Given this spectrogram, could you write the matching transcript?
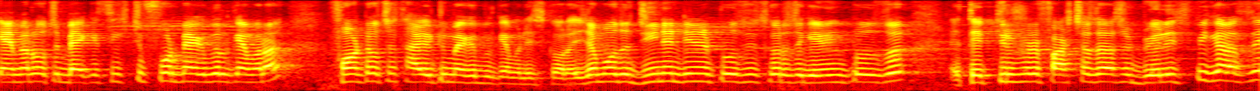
ক্যামেরা হচ্ছে ব্যাকে সিক্সটি ফোর মেগাপিক্সেল ক্যামেরা ফ্রন্টে হচ্ছে thirty two megapixel camera use করা এটার মধ্যে জি নাইনটিন এর প্রসেস করেছে গেমিং প্রসেসর তেত্রিশ ফার্স্ট চার্জার আছে ডুয়েল স্পিকার আছে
